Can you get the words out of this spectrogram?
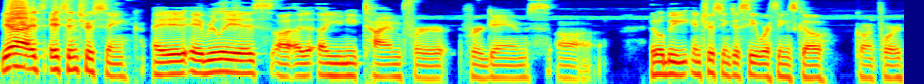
yeah, it's it's interesting. It it really is a, a unique time for for games. Uh, it'll be interesting to see where things go going forward.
